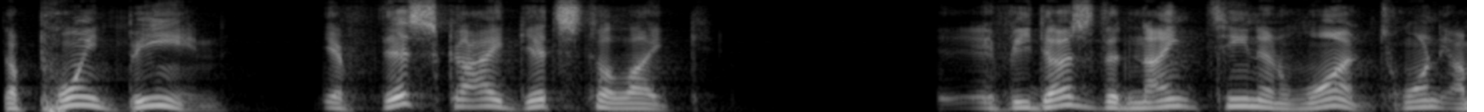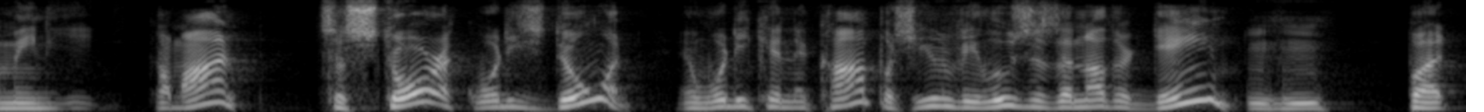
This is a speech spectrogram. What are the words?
The point being, if this guy gets to like if he does the 19 and 1, 20, I mean, he- come on. It's historic what he's doing and what he can accomplish even if he loses another game. Mm-hmm. But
